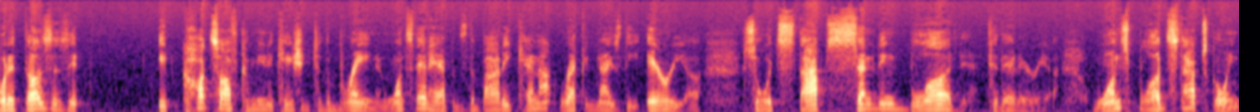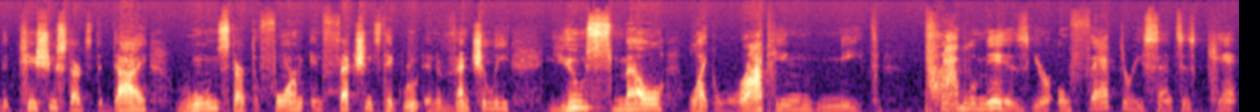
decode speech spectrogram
what it does is it it cuts off communication to the brain. And once that happens, the body cannot recognize the area, so it stops sending blood to that area. Once blood stops going, the tissue starts to die, wounds start to form, infections take root, and eventually you smell like rotting meat. Problem is, your olfactory senses can't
